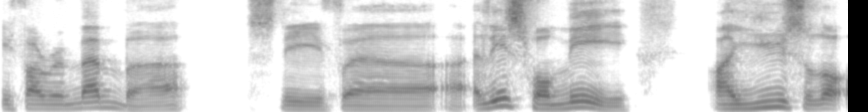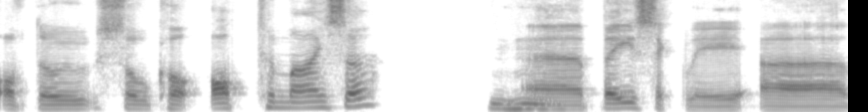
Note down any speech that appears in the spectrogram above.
if I remember, Steve, uh, at least for me, I use a lot of those so-called optimizer Mm-hmm. Uh, basically, uh,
